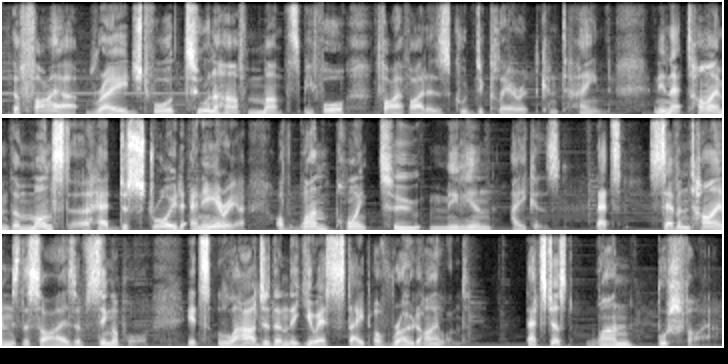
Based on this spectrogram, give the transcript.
The fire raged for two and a half months before firefighters could declare it contained. And in that time, the monster had destroyed an area of 1.2 million acres. That's seven times the size of Singapore. It's larger than the US state of Rhode Island. That's just one bushfire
